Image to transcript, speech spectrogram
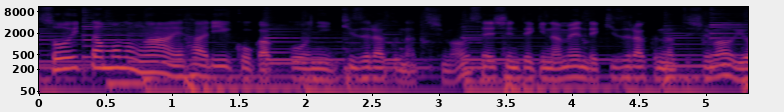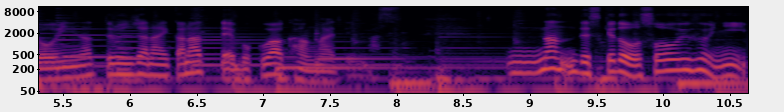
そういったものがやはりこう学校に来づらくなってしまう精神的な面で来づらくなってしまう要因になってるんじゃないかなって僕は考えています。なんですけどそういうふうに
